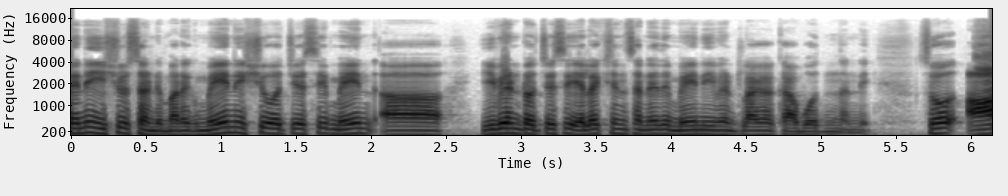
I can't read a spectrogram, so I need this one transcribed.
many issues అండి. మనకి మెయిన్ ఇష్యూ వచ్చేసి మెయిన్ ఈవెంట్ వచ్చేసి ఎలక్షన్స్ అనేది మెయిన్ ఈవెంట్ లాగా కాబోతుందండి. సో ఆ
